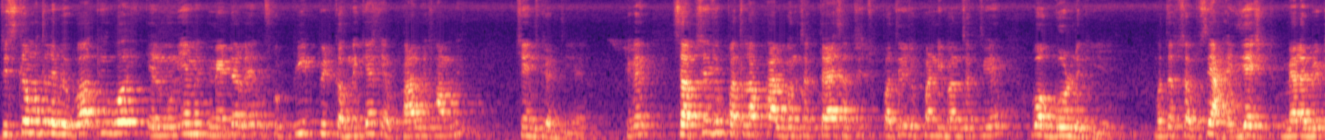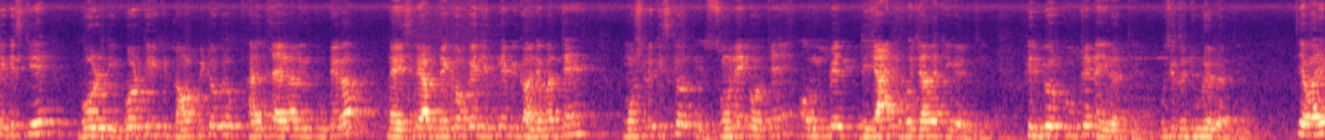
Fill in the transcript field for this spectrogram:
तो इसका मतलब ये हुआ कि वो एल्यूमिनियम एक मेटल है उसको पीट पीट कर क्या किया? फाल के फॉर्म में चेंज कर दिया है, ठीक है? सबसे जो पतला फाल बन सकता है, सबसे पतली जो पन्नी बन सकती है, वो गोल्ड की है। मतलब सबसे हाईएस्ट मेलाबिलिटी किसकी है? गोल्ड की। गोल्ड की कितना पीटोगे फैल जाएगा लेकिन टूटेगा? नहीं, इसलिए आप देखोगे जितने भी गहने बनते हैं मोस्टली किसके होते हैं? सोने के होते हैं और उन पर डिज़ाइन बहुत ज़्यादा की गई है फिर भी वो टूटे नहीं रहते हैं, उसी से जुड़े रहते हैं। तो हमारी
